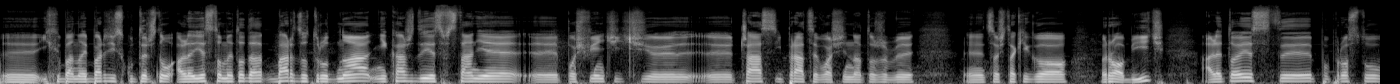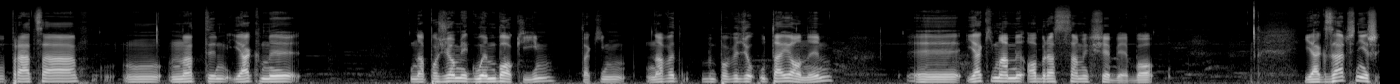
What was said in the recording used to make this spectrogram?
yy, i chyba najbardziej skuteczną, ale jest to metoda bardzo trudna. Nie każdy jest w stanie yy, poświęcić yy, czas i pracę właśnie na to, żeby yy, coś takiego robić, ale to jest yy, po prostu praca mm, nad tym, jak my na poziomie głębokim, takim nawet bym powiedział utajonym, jaki mamy obraz samych siebie, bo jak zaczniesz,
